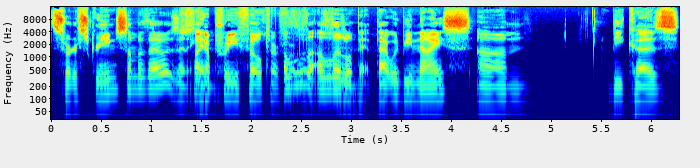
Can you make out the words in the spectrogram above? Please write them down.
sort of screen some of those and It's like a pre-filter a, for li- little bit. That would be nice um, because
